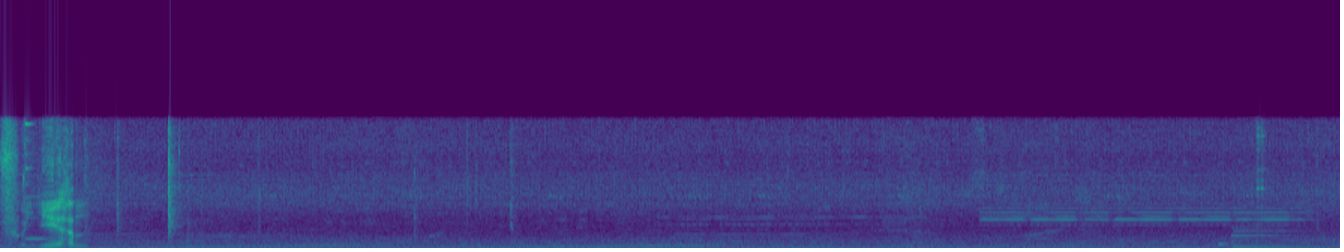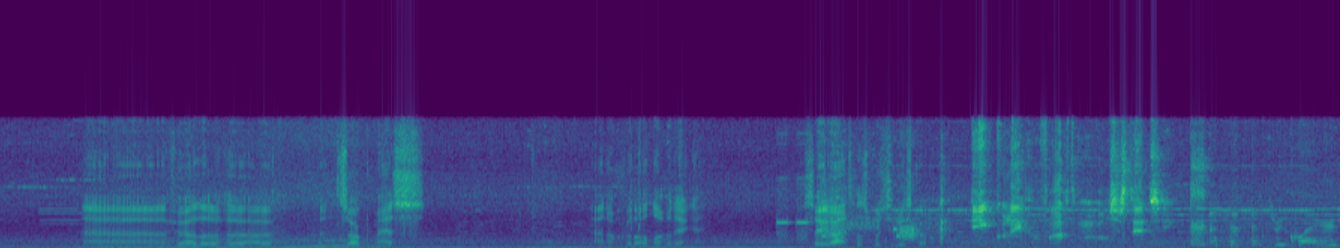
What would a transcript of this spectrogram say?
fouilleren. Eh, verder eh, een zakmes. En nog wat andere dingen. Zeg transportje kan. Eén collega vraagt om uw assistentie. Assistance required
